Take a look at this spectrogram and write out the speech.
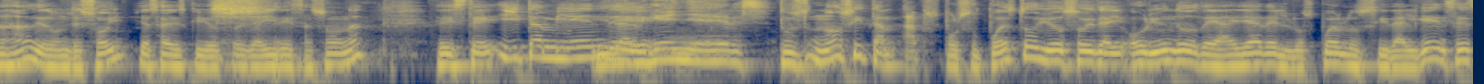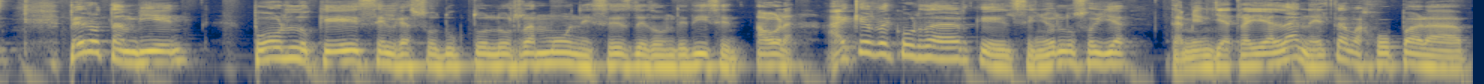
Ajá, de donde soy, ya sabes que yo soy de ahí de esa zona. Este, y también de. eres. Pues no, sí, ah, pues, por supuesto, yo soy de oriundo de allá de los pueblos hidalguenses, pero también por lo que es el gasoducto Los Ramones, es de donde dicen. Ahora, hay que recordar que el señor Lozoya también ya traía lana. Él trabajó para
